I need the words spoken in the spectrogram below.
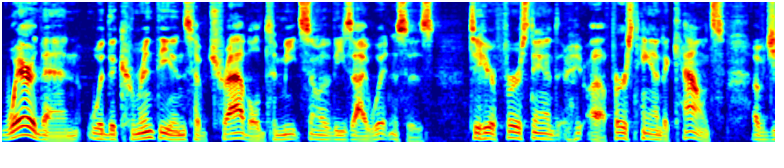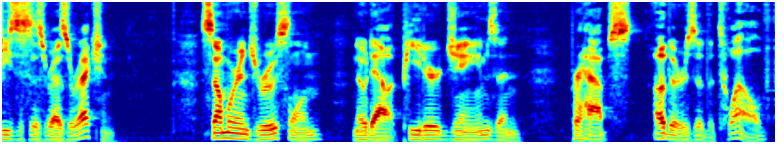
where then would the Corinthians have traveled to meet some of these eyewitnesses to hear firsthand, uh, firsthand accounts of Jesus' resurrection? Some were in Jerusalem, no doubt Peter, James, and perhaps others of the twelve.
